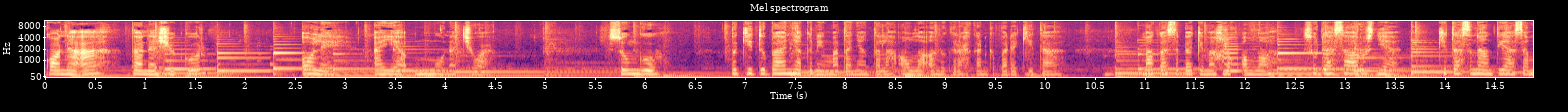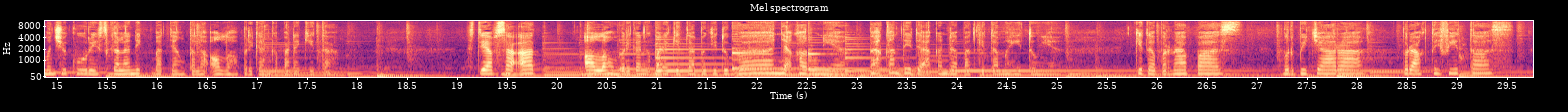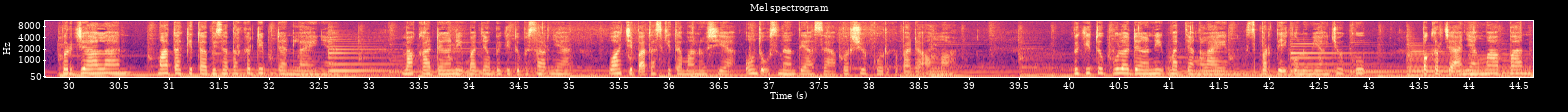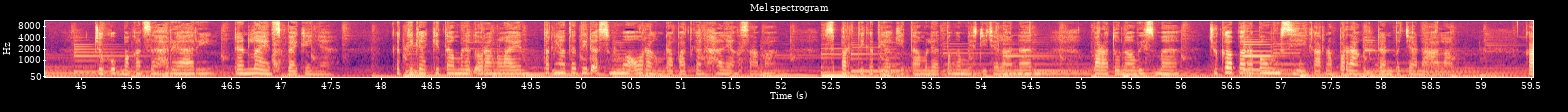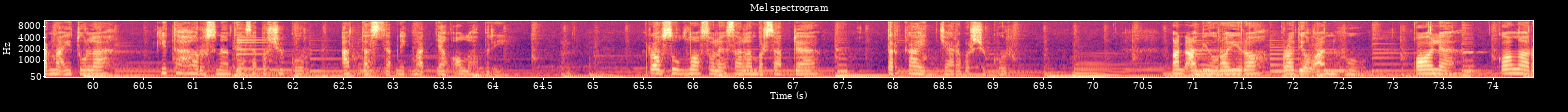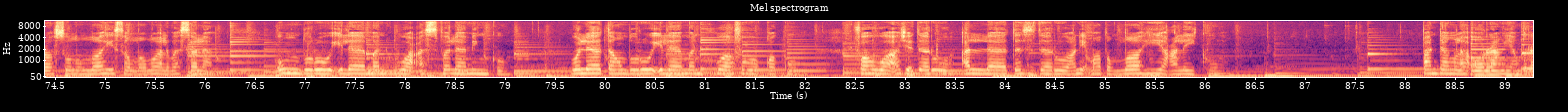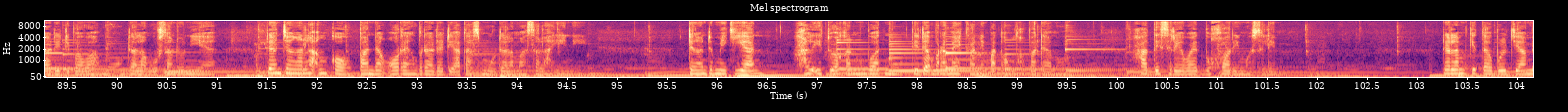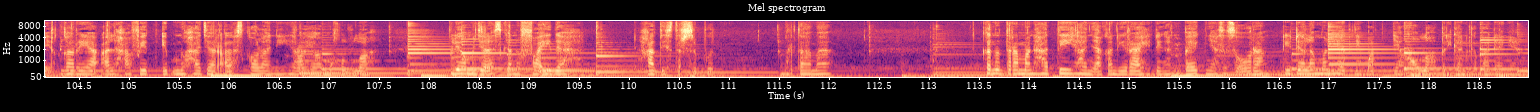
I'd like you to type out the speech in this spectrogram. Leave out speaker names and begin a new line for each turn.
Qanaah Tanda Syukur oleh Ayah Ummu Najwa Sungguh, begitu banyak kenikmatan yang telah Allah anugerahkan kepada kita. Maka sebagai makhluk Allah, sudah seharusnya kita senantiasa mensyukuri segala nikmat yang telah Allah berikan kepada kita. Setiap saat Allah memberikan kepada kita begitu banyak karunia, bahkan tidak akan dapat kita menghitungnya. Kita bernapas, berbicara, beraktivitas, berjalan, mata kita bisa berkedip dan lainnya. Maka dengan nikmat yang begitu besarnya, wajib atas kita manusia untuk senantiasa bersyukur kepada Allah. Begitu pula dengan nikmat yang lain, seperti ekonomi yang cukup, pekerjaan yang mapan, cukup makan sehari-hari, dan lain sebagainya. Ketika kita melihat orang lain, ternyata tidak semua orang mendapatkan hal yang sama. Seperti ketika kita melihat pengemis di jalanan, para tunawisma, juga para pengungsi karena perang dan bencana alam. Karena itulah kita harus senantiasa bersyukur atas setiap nikmat yang Allah beri. Rasulullah SAW bersabda terkait cara bersyukur. An Abi Hurairah radhiyallahu anhu qala qala Rasulullah sallallahu alaihi wasallam unzuru ila man huwa asfala minkum wa la tanzuru ila man huwa fawqakum fa huwa ajdaru alla tazdaru nikmatallahi alaikum Pandanglah orang yang berada di bawahmu dalam urusan dunia, dan janganlah engkau pandang orang yang berada di atasmu dalam masalah ini. Dengan demikian, hal itu akan membuatmu tidak meremehkan nikmat Allah padamu. Hadis riwayat Bukhari Muslim. Dalam kitabul Jami' karya Al-Hafidh Ibnu Hajar Al-Asqalani rahimahullah, beliau menjelaskan faidah hadis tersebut. Pertama, Ketentraman hati hanya akan diraih dengan baiknya seseorang di dalam melihat nikmat yang Allah berikan kepadanya.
